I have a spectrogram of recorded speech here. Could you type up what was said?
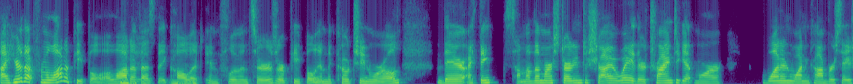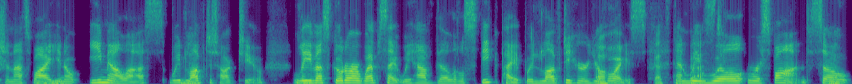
I hear that from a lot of people, a lot of, Mhm, as they call mhm. it, influencers or people in the coaching world. They're, I think some of them are starting to shy away. They're trying to get more one-on-one conversation. That's why, you Mhm. know, email us. We'd Yeah. love to talk to you. Leave us, go to our website. We have the little SpeakPipe. We'd love to hear your Oh, voice That's and best. we will respond. So,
